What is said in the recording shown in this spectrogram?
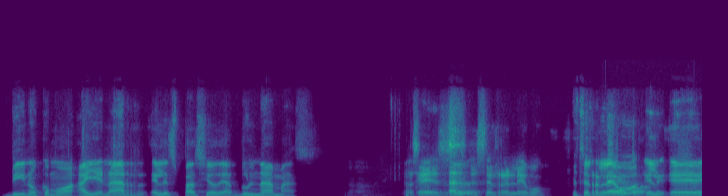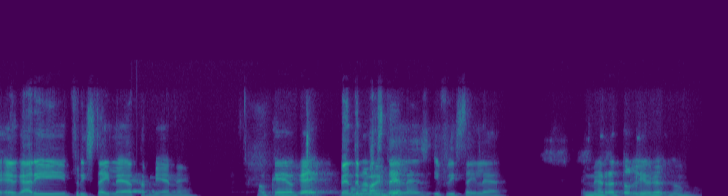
vino como a llenar el espacio de Abdul nada más. Así Ok, es, tal- es el relevo. Es el relevo, el, eh, el Gary freestylea también, ¿eh? Ok, ok. Vende Póngame pasteles y freestylea. En mis ratos libres, ¿no?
